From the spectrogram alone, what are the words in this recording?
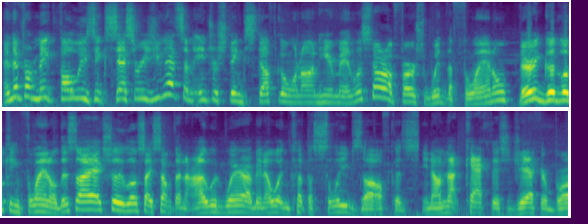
And then for Mick Foley's accessories, you got some interesting stuff going on here, man. Let's start off first with the flannel. Very good looking flannel. This uh, actually looks like something I would wear. I mean, I wouldn't cut the sleeves off because, you know, I'm not Cactus Jack or Brock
